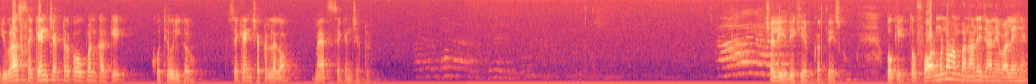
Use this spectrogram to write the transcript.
युवराज सेकेंड चैप्टर का ओपन करके खो थ्योरी करो। सेकेंड चैप्टर लगाओ मैथ सेकेंड चैप्टर चलिए, देखिए अब करते हैं इसको। ओके तो फॉर्मूला हम बनाने जाने वाले हैं,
